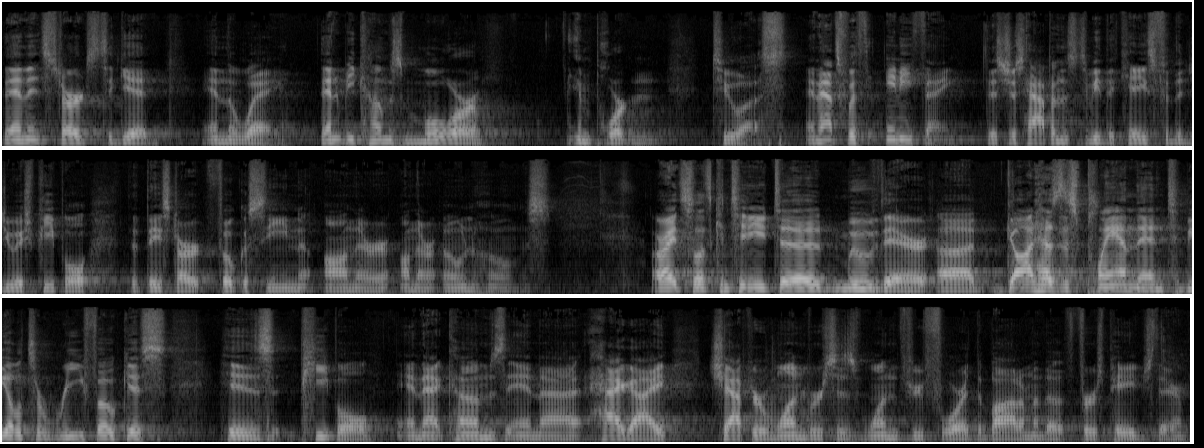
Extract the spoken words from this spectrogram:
then it starts to get in the way. Then it becomes more important to us. And that's with anything. This just happens to be the case for the Jewish people that they start focusing on their, on their own homes. All right, so let's continue to move there. Uh, God has this plan then to be able to refocus his people, and that comes in uh, Haggai chapter 1, verses 1 through 4 at the bottom of the first page there.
